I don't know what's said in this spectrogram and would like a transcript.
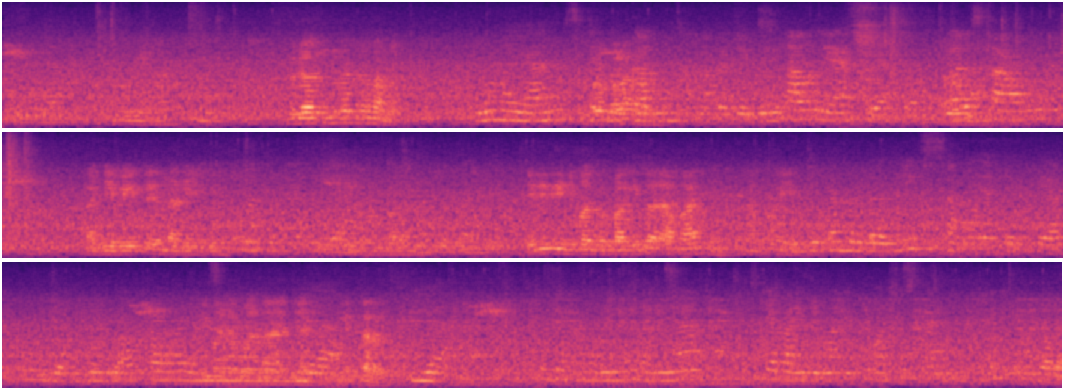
Iya. Udah udah lama? Lumayan lama? bergabung sama KJB tahun ya ya suami baru setahun KJB itu yang tadi itu. iya. Jadi di Jumat berbagi itu ada apa aja? Apa ya? kita berbagi sama yatim piatu jomblo apa yang Di mana-mana aja. Iya. Gitar. iya udah alhamdulillah tadinya setiap hari Jumat itu konsisten jadi ada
